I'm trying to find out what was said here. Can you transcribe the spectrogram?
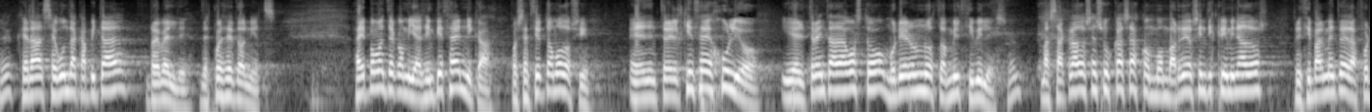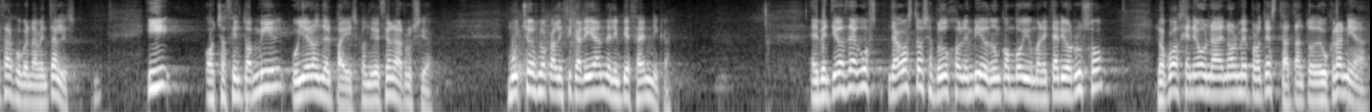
¿eh? que era la segunda capital rebelde, después de Donetsk. Ahí pongo entre comillas, limpieza étnica. Pues en cierto modo sí. Entre el 15 de julio y el 30 de agosto murieron unos 2.000 civiles, ¿eh? masacrados en sus casas con bombardeos indiscriminados, principalmente de las fuerzas gubernamentales. Y 800.000 huyeron del país, con dirección a Rusia. Muchos lo calificarían de limpieza étnica. El 22 de agosto se produjo el envío de un convoy humanitario ruso, lo cual generó una enorme protesta tanto de Ucrania,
